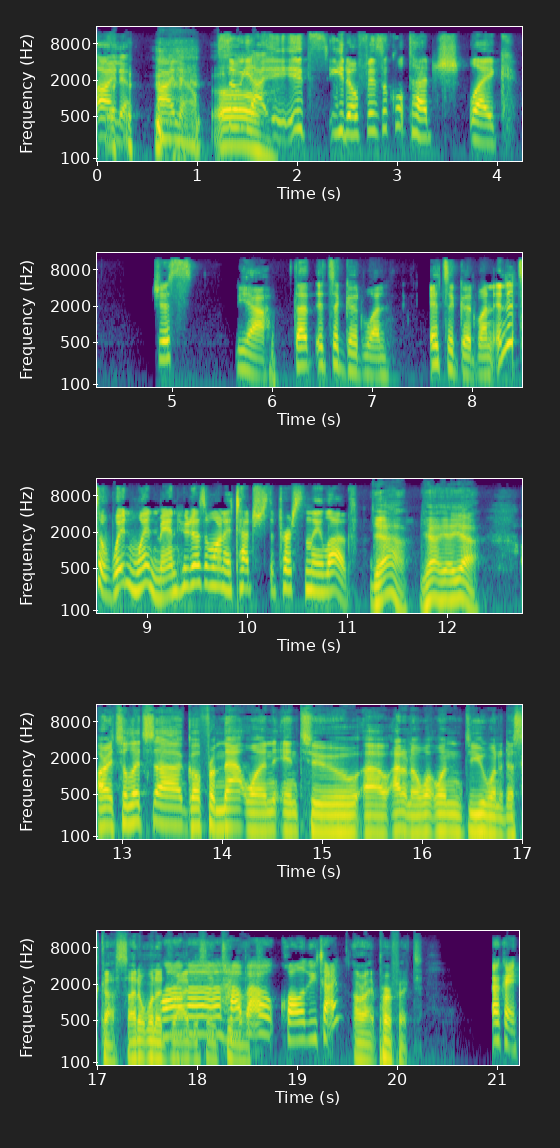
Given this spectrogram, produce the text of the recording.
I know. I know. So Oh. yeah, it's you know, physical touch, like just yeah, that it's a good one. It's a good one. And it's a win-win, man. Who doesn't want to touch the person they love? yeah, yeah, yeah, yeah. All right, so let's uh, go from that one into uh, I don't know what one do you want to discuss? I don't want to drive this Uh, thing too how much. about quality time? All right, perfect. Okay.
